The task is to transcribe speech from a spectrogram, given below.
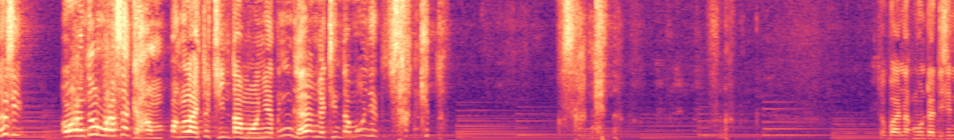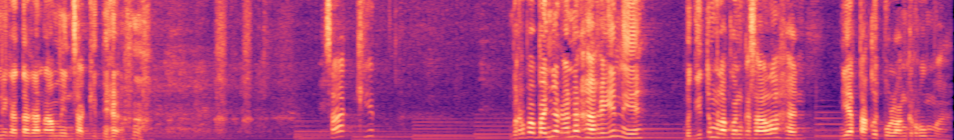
Terus sih, Orang tua merasa gampang lah itu cinta monyet. Enggak, enggak cinta monyet. Sakit. Sakit. Coba anak muda di sini katakan amin sakitnya. Sakit. Berapa banyak anak hari ini ya, begitu melakukan kesalahan, dia takut pulang ke rumah.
